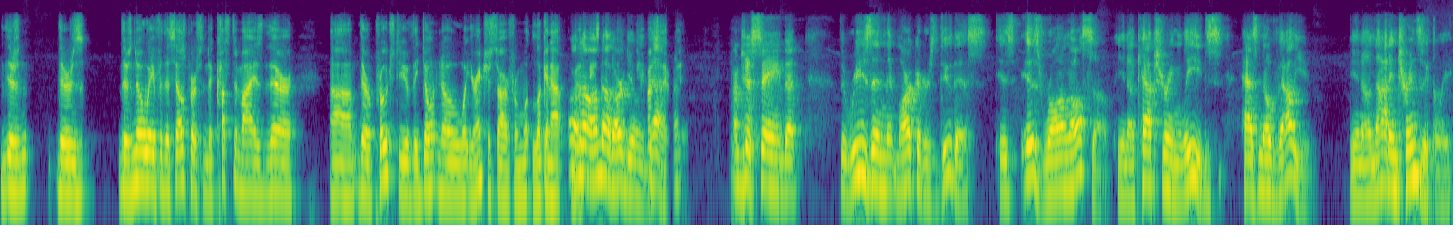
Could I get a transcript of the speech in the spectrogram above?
There's there's there's no way for the salesperson to customize their um, their approach to you if they don't know what your interests are from looking at. Oh no, I'm not arguing website, that. right? I'm just saying that the reason that marketers do this is is wrong also. You know, capturing leads has no value, you know, not intrinsically.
